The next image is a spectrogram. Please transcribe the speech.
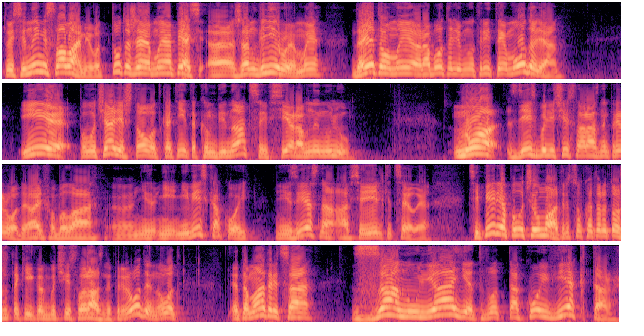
То есть иными словами, вот тут уже мы опять э, жонглируем. Мы, до этого мы работали внутри T-модуля и получали, что вот какие-то комбинации все равны нулю. Но здесь были числа разной природы. Альфа была э, не, не, весь какой, неизвестно, а все эльки целые. Теперь я получил матрицу, в которой тоже такие как бы числа разной природы, но вот эта матрица зануляет вот такой вектор.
